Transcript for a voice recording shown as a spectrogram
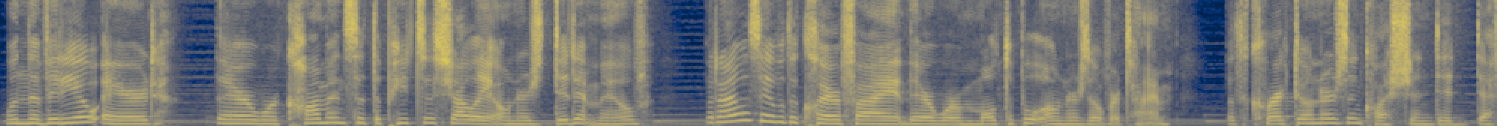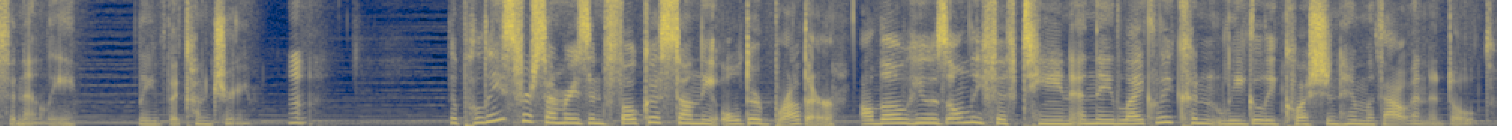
When the video aired, there were comments that the pizza chalet owners didn't move, but I was able to clarify there were multiple owners over time, but the correct owners in question did definitely leave the country. The police, for some reason, focused on the older brother, although he was only 15 and they likely couldn't legally question him without an adult.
